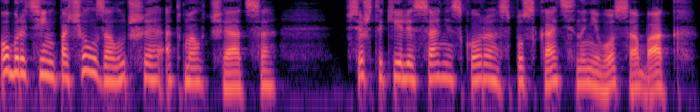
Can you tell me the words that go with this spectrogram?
оборотень почел за лучшее отмолчаться. Все ж таки Лисане скоро спускать на него собак.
